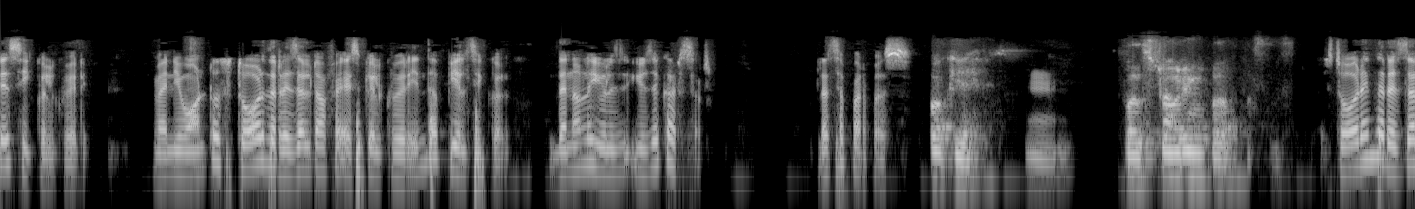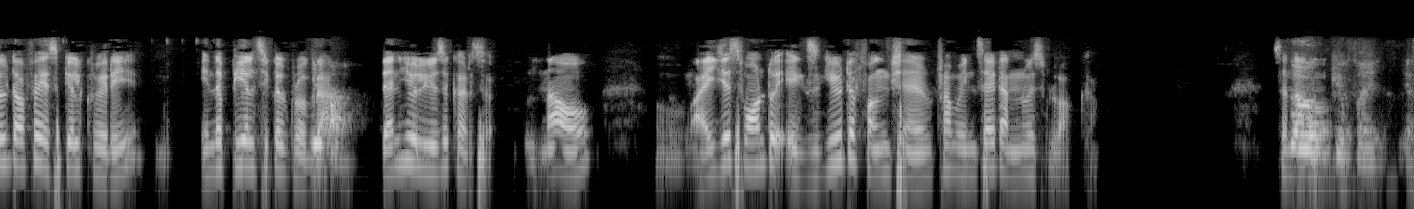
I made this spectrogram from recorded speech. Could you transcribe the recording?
a SQL query. When you want to store the result of a SQL query in the PL SQL, then only you will use a cursor. That's the purpose. Okay. Hmm. For storing purposes. Storing the result of a SQL query in the PL SQL program, Yeah. then you will use a cursor. Now, I just want to execute a function from inside anonymous block. So now, Okay, fine. Yeah.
